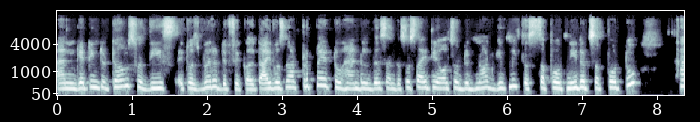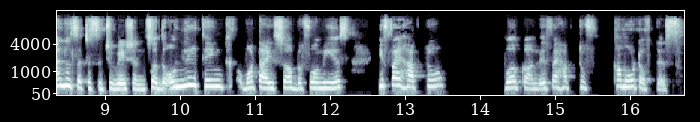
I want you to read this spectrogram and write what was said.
and getting to terms with these. It was very difficult. I was not prepared to handle this, and the society also did not give me the support, needed support to handle such a situation. So the only thing what I saw before me is if I have to work on if I have to come out of this,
